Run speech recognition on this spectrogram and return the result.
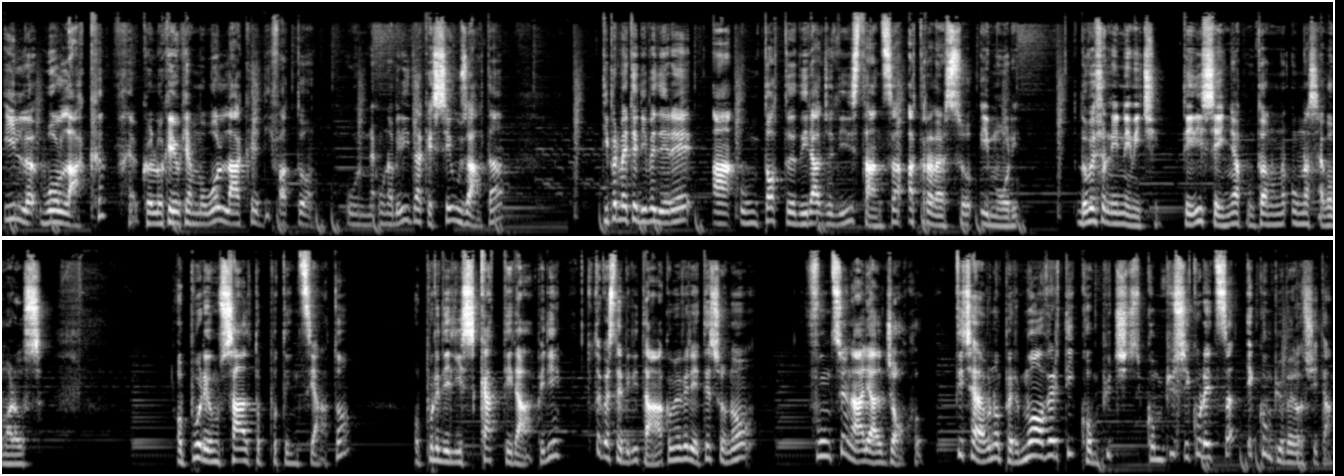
il wall luck, quello che io chiamo wall luck è di fatto un, un'abilità che se usata ti permette di vedere a un tot di raggio di distanza attraverso i muri. Dove sono i nemici? Ti disegna appunto una sagoma rossa. Oppure un salto potenziato, oppure degli scatti rapidi. Tutte queste abilità, come vedete, sono funzionali al gioco. Ti servono per muoverti con più, con più sicurezza e con più velocità.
